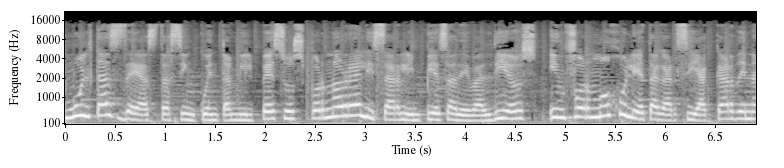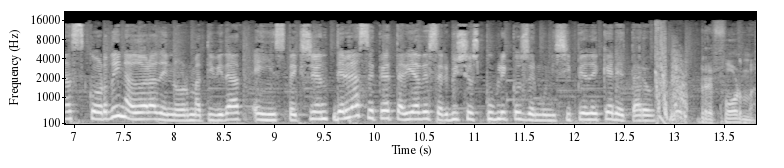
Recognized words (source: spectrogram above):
Multas de hasta 50 mil pesos por no realizar limpieza de baldíos, informó Julieta García Cárdenas, coordinadora de normatividad e inspección de la Secretaría de Servicios Públicos del municipio de Querétaro. Reforma.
